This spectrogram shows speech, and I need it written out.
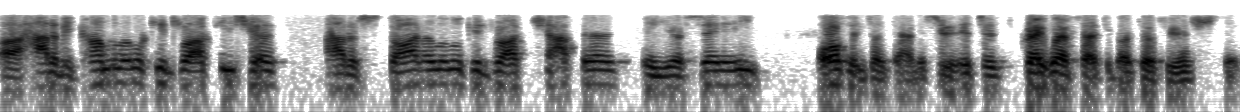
uh, how to become a Little Kids Rock teacher, how to start a Little Kids Rock chapter in your city, all things like that. It's, it's a great website to go to if you're interested.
